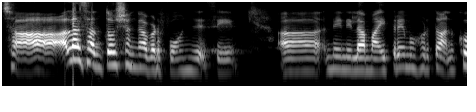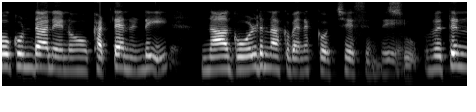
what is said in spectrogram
చాలా సంతోషంగా ఆవిడ ఫోన్ చేసి ఆ, నేను ఇలా మైత్రేయ ముహూర్తం అనుకోకుండా నేను కట్టానండి. నా గోల్డ్ నాకు వెనక్కి వచ్చేసింది. విత్ ఇన్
